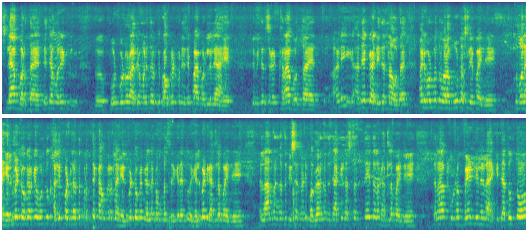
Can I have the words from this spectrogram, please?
स्लॅब भरतायत. त्याच्यामध्ये फूट फुटवर त्यामध्ये तर ते कॉन्क्रीट पण जे पाय भरलेले आहेत. ते बिचारे सगळे खराब होत आहेत आणि अनेक व्याधी त्यांना होत आहेत आणि म्हणून तुम्हाला बूट असले पाहिजे. तुम्हाला हेल्मेट डोक्यावर किंवा वरतून खाली पडलं तर प्रत्येक काम करायला हेल्मेट डोक्यात घालणं कंपल्सरी केलं तो हेल्मेट घातलं पाहिजे. लाल रंगाचं दिसण्यासाठी भगव्या रंगाचं जॅकेट असतं ते त्याला घातलं पाहिजे. त्याला पूर्ण बेल्ट दिलेला आहे की त्यातून तो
